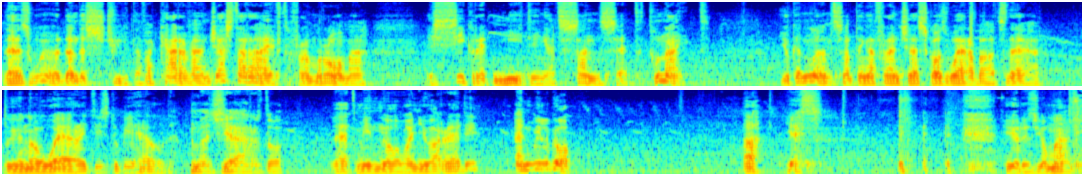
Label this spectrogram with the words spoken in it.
There's word on the street of a caravan just arrived from Roma. A secret meeting at sunset tonight. You can learn something of Francesco's whereabouts there. Do you know where it is to be held? Ma certo. Let me know when you are ready, and we'll go. Ah, yes. Here is your money.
